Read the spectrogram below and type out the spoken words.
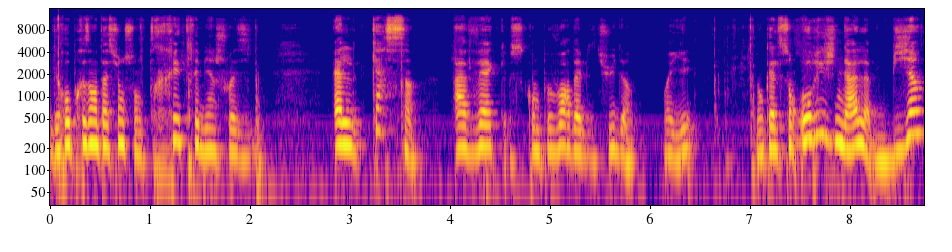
les représentations sont très très bien choisies. Elles cassent avec ce qu'on peut voir d'habitude. voyez Donc elles sont originales, bien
